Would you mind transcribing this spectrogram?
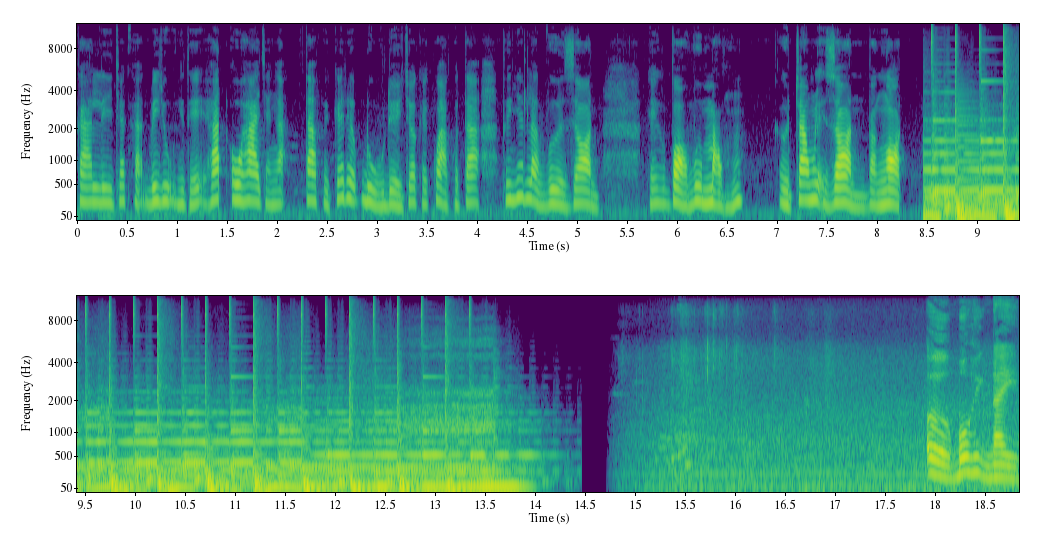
Kali chắc hạn ví dụ như thế, HO2 chẳng hạn, ta phải kết hợp đủ để cho cái quả của ta thứ nhất là vừa giòn, cái vỏ vừa mỏng, ở trong lại giòn và ngọt. Ở mô hình này,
